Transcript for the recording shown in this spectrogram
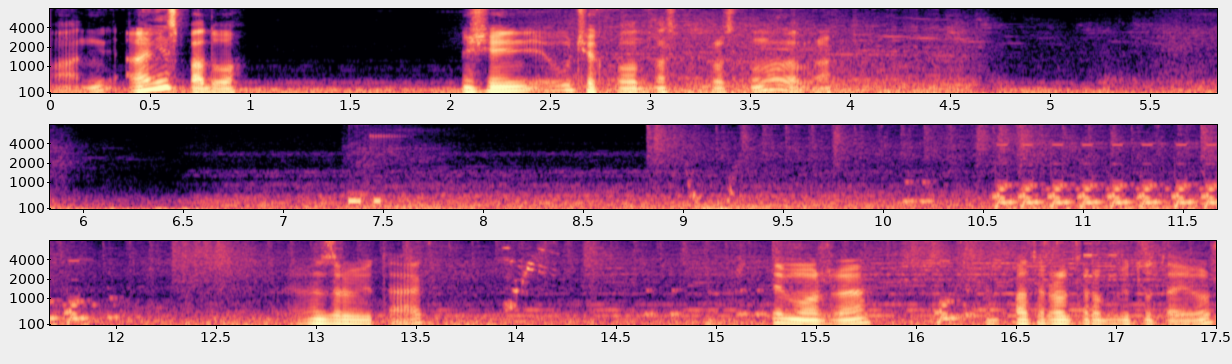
A, nie, ale nie spadło. Nie- uciekło od nas po prostu, no dobra. Ja bym zrobił tak. Ty może. Ten patrol to robił tutaj już.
